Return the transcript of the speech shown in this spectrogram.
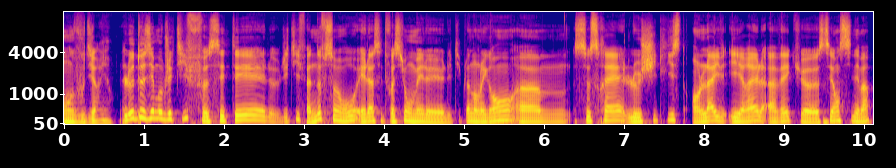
On ne vous dit rien. Le deuxième objectif, c'était l'objectif à 900 euros. Et là, cette fois-ci, on met les, les petits plats dans les grands. Euh, ce serait le shitlist en live IRL avec euh, séance cinéma.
